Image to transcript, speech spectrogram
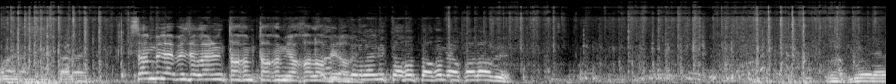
Aynen mesela. Sen bile bildiklerini takım takım yakala bir Sen abi. bildirlerini takım takım yapar abi. Bak böyle.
